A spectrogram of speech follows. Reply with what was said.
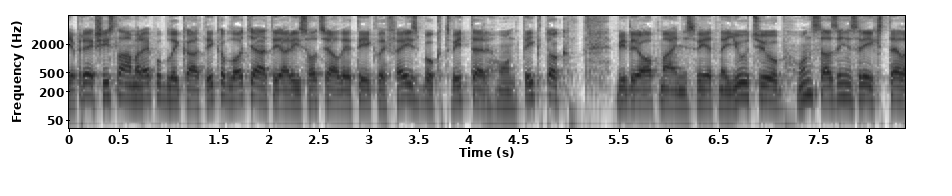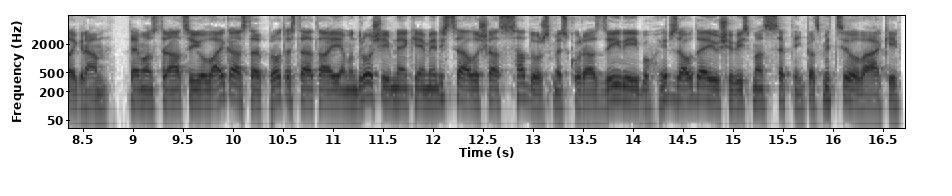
Iepriekš Islāma republikā tika bloķēti arī sociālie tīkli Facebook, Twitter un TikTok, video apmaiņas vietne YouTube un saziņas rīks Telegram. Demonstrāciju laikā starp protestētājiem un drošībniekiem ir izcēlušās sadursmes, kurās dzīvību ir zaudējuši vismaz 17 cilvēki.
